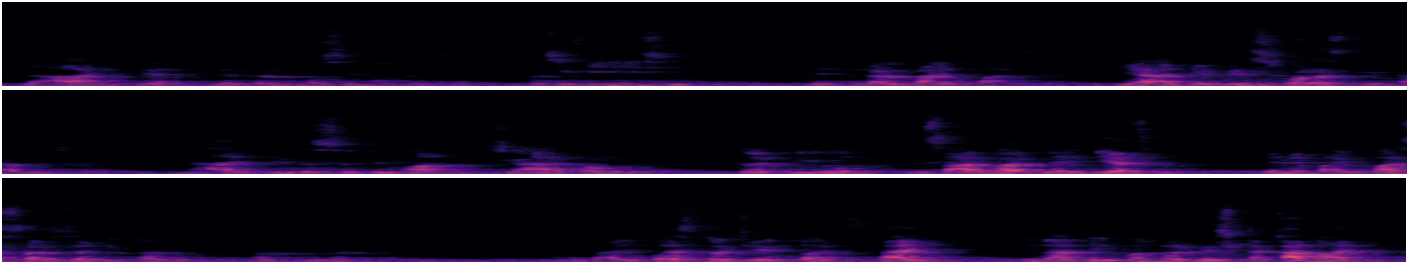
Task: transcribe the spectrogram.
એટલે આ રીતે અદ્યતન મશીનો બે છે પછી ઈ લેટરલ બાયપાસ જે આજે વીસ વર્ષથી ચાલુ છે અને આજ દિવસ સુધીમાં હજારો દર્દીઓ એ સારવાર લઈ ગયા છે જેને બાયપાસ સર્જરી કરવી મળતી નથી અને બાયપાસ તો જે ખર્ચ થાય એનાથી પંદર વીસ ટકામાં જ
